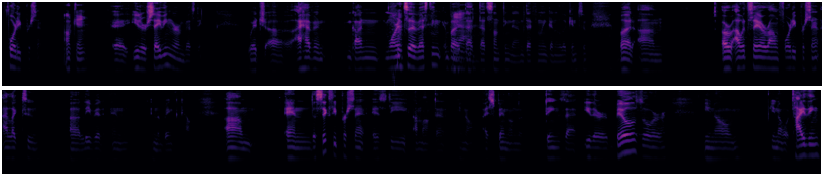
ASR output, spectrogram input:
forty percent, Ok. uh, either saving or investing. Which uh, I haven't gotten more into investing, but Yeah. that that's something that I'm definitely gonna look into. But um, or I would say around forty percent, I like to uh, leave it in in the bank account. Um, and the sixty percent is the amount that you know I spend on the things that either bills or you know you know tithing.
